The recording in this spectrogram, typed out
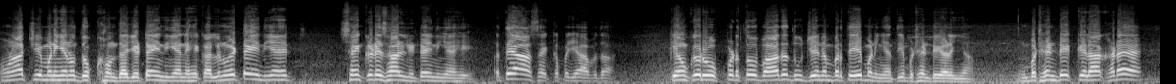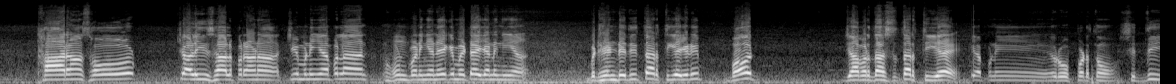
ਹੁਣ ਆ ਚਿਮਣੀਆਂ ਨੂੰ ਦੁੱਖ ਹੁੰਦਾ ਜੇ ਢਹਿੰਦੀਆਂ ਨੇ ਇਹ ਕੱਲ ਨੂੰ। ਇਹ ਢੈਂਦੀਆਂ ਇਹ ਸੈਂਕੜੇ ਸਾਲ ਨਹੀਂ ਢੈਂਦੀਆਂ ਇਹ। ਇਤਿਹਾਸ ਹੈ ਇੱਕ ਪੰਜਾਬ ਦਾ। ਕਿਉਂਕਿ ਰੋਪੜ ਤੋਂ ਬਾਅਦ ਦੂਜੇ ਨੰਬਰ ਤੇ ਇਹ ਬਣੀਆਂ ਤੀ ਬਠਿੰਡੇ ਵਾਲੀਆਂ। ਬਠਿੰਡੇ ਕਿਲਾ ਖੜਾ ਹੈ। 1840 ਸਾਲ ਪੁਰਾਣਾ। ਚਿਮਣੀਆਂ ਪਹਿਲਾਂ ਹੁਣ ਬਣੀਆਂ ਨੇ ਕਿਵੇਂ ਢਹਿ ਜਾਣਗੀਆਂ? ਬਠਿੰਡੇ ਦੀ ਧਰਤੀ ਹੈ ਜਿਹੜੀ ਬਹੁਤ ਜ਼ਬਰਦਸਤ ਧਰਤੀ ਹੈ। ਇਹ ਆਪਣੀ ਰੋਪੜ ਤੋਂ ਸਿੱਧੀ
